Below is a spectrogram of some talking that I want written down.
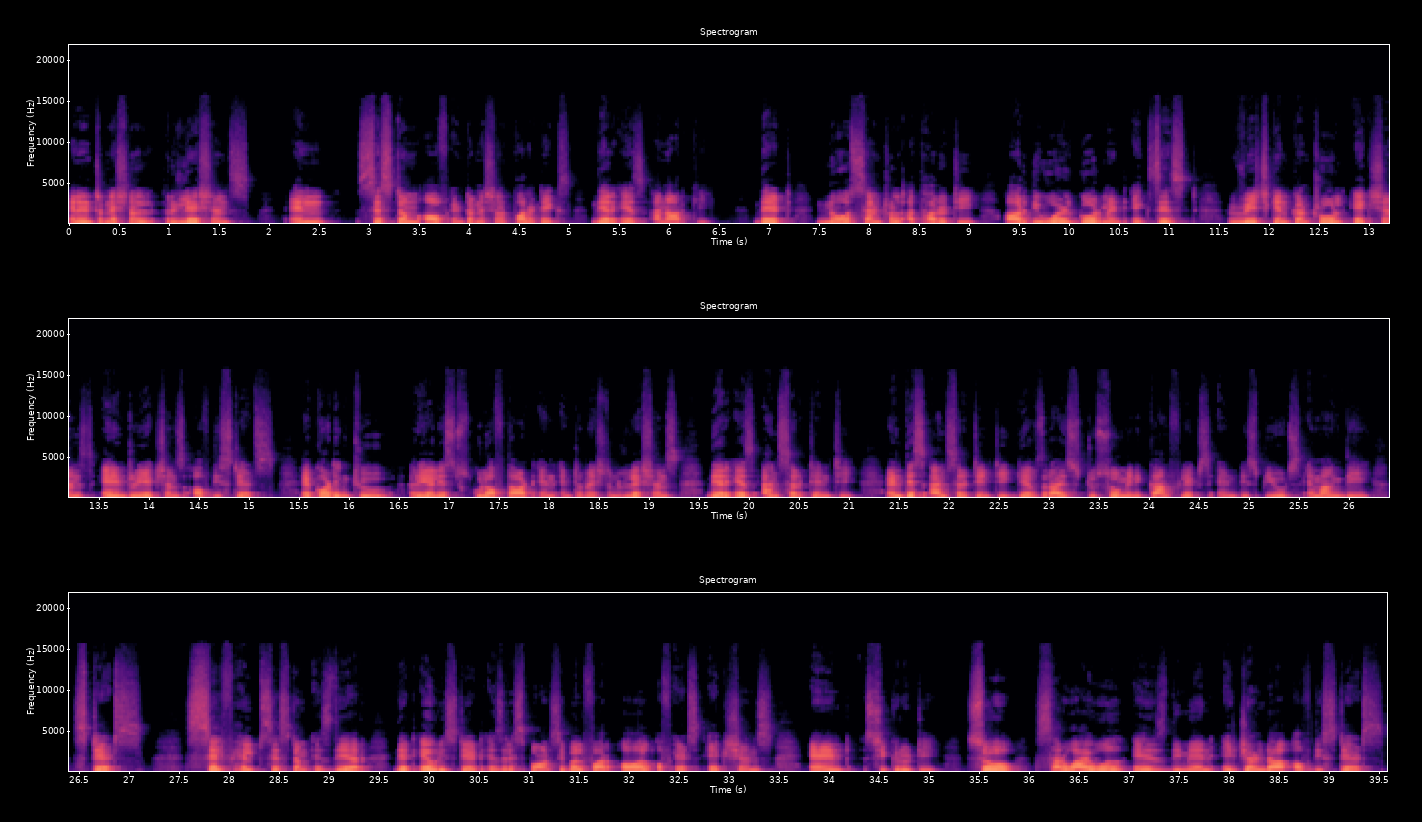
In international relations and system of international politics, there is anarchy. That no central authority or the world government exists which can control actions and reactions of the states. According to realist school of thought in international relations, there is uncertainty and this uncertainty gives rise to so many conflicts and disputes among the states. Self-help system is there that every state is responsible for all of its actions and security. So survival is the main agenda of the states.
